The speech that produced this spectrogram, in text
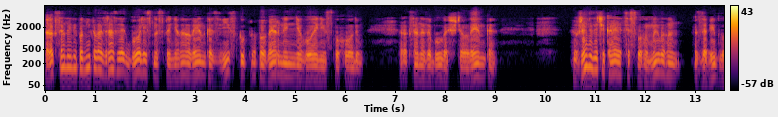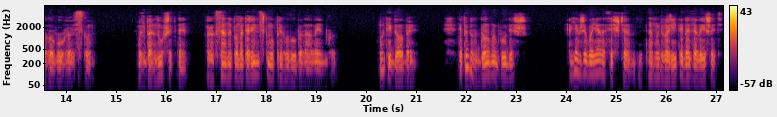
Роксана й не помітила зразу, як болісно сприйняла Оленка звістку про повернення воїнів з походу. Роксана забула, що Оленка вже не дочекається свого милого загиблого в Угровську. Збагнувши це, Роксана по материнському приголубила Оленку. От і добре. Тепер вдома будеш. А я вже боялася, що там у дворі тебе залишать.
